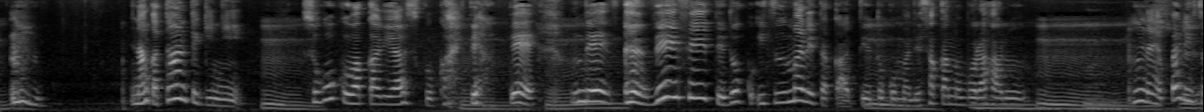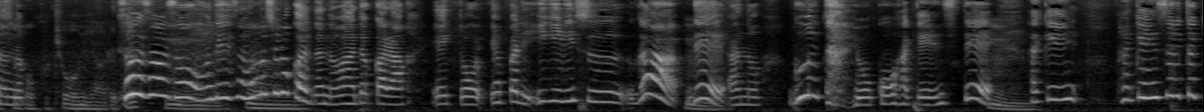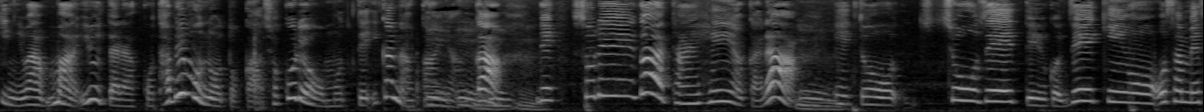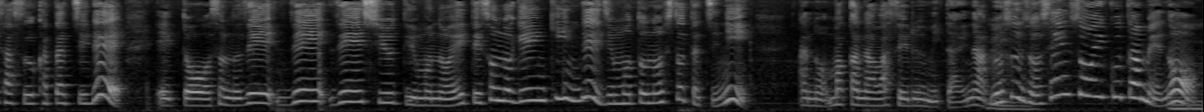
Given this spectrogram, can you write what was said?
なんか端的にうん。すごく分かりやすく書いてあって、うん。で 税制ってどこいつ生まれたかっていうとこまで遡らはる。うん。やっぱりそのねすごく興味ある。そうそうそう。ほん。で、その面白かったのは、だから、えっ、と、やっぱりイギリスが、で、あの、軍隊をこう派遣して、うん。派遣、派遣する時には、まあ、言うたら、こう、食べ物とか食料を持っていかなあかんやんか。うんうんうんで、それが大変やから、んえっ、と、徴税っていうか税金を納めさす形で、えっ、と、その税、税、税収っていうものを得て、その現金で地元の人たちに、あの、賄わせるみたいな、要するにその戦争行くための、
